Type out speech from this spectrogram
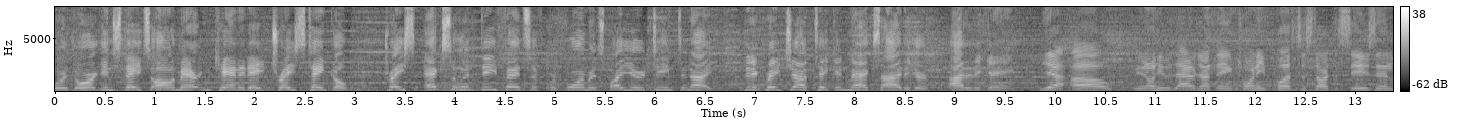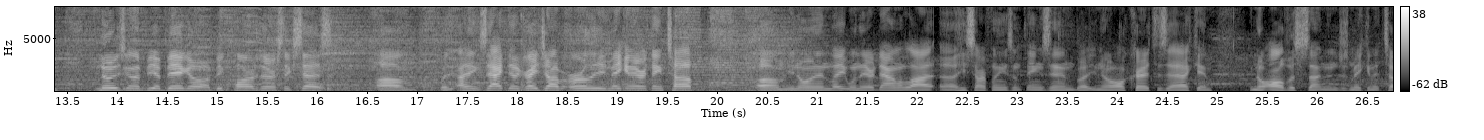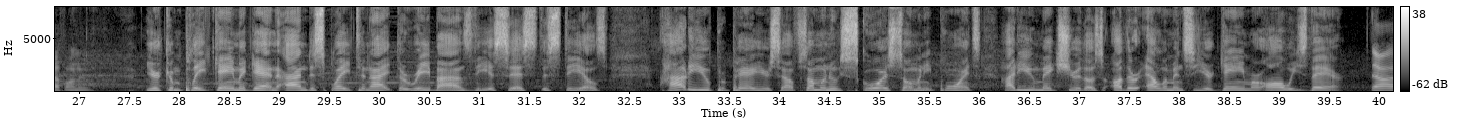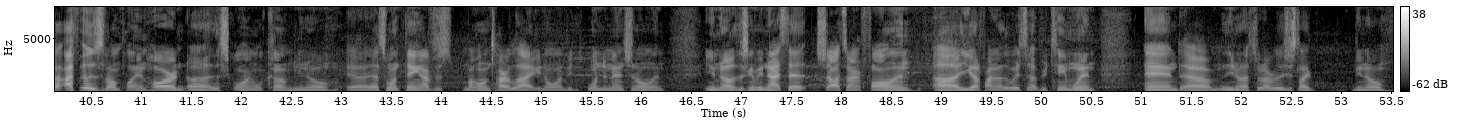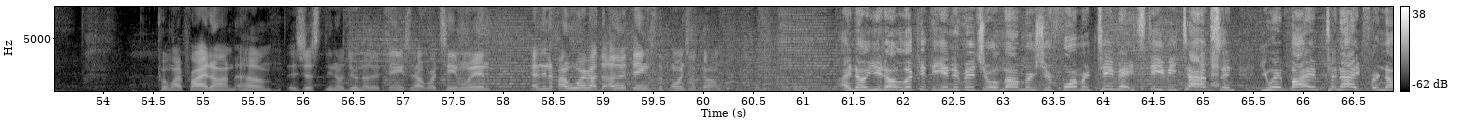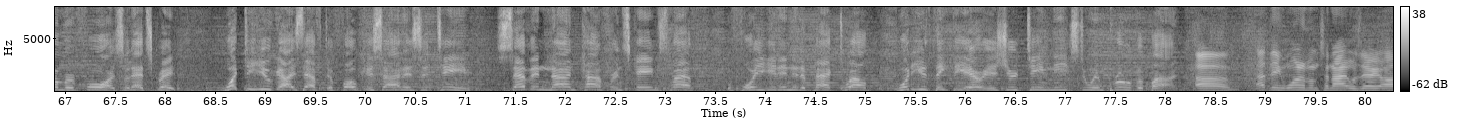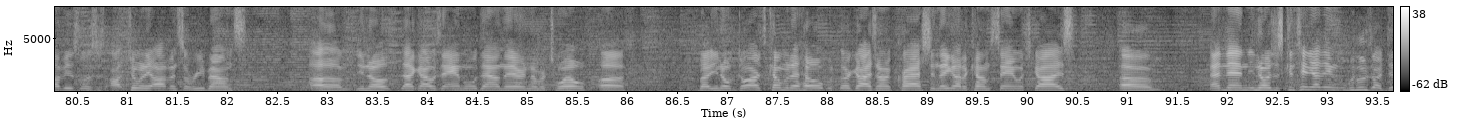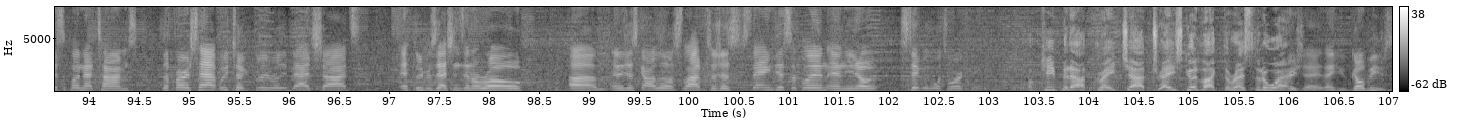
With Oregon State's All-American candidate, Tres Tinkle. Tres, excellent defensive performance by your team tonight. Did a great job taking Max Heidegger out of the game. Yeah, uh, you know, he was averaging, I think, 20 plus to start the season. Knew he was going to be a big, uh, a big part of their success. Um, but I think Zach did a great job early, making everything tough. Um, you know, and then late when they were down a lot, uh, he started putting some things in. But you know, all credit to Zach and you know all of stunting and just making it tough on him. Your complete game again on display tonight. The rebounds, the assists, the steals. How do you prepare yourself? Someone who scores so many points, how do you make sure those other elements of your game are always there? Uh, I feel as if I'm playing hard, uh, the scoring will come. You know, uh, that's one thing I've just my whole entire life. You don't want to be one-dimensional, and you know, there's gonna be nights that shots aren't falling. Uh, you gotta find other ways to help your team win, and um, you know that's what I really just like. You know, put my pride on. Um, is just you know doing other things to help our team win, and then if I worry about the other things, the points will come. I know you don't look at the individual numbers. Your former teammate Stevie Thompson, you went by him tonight for number four, so that's great. What do you guys have to focus on as a team? Seven non-conference games left before you get into the Pac-12. What do you think the areas your team needs to improve upon? Um, I think one of them tonight was very obvious. Was just too many offensive rebounds. Um, you know that guy was an animal down there, number 12. Uh, but you know guards coming to help if their guys aren't crashing. They got to come sandwich guys. Um, and then you know just continue. I think we lose our discipline at times. The first half we took three really bad shots at three possessions in a row. Um, and it just got a little sloppy. So just staying disciplined and you know stick with what's working. Well, keep it up. Great job, Tres. Good luck the rest of the way. Appreciate it. Thank you. Go Beavs.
